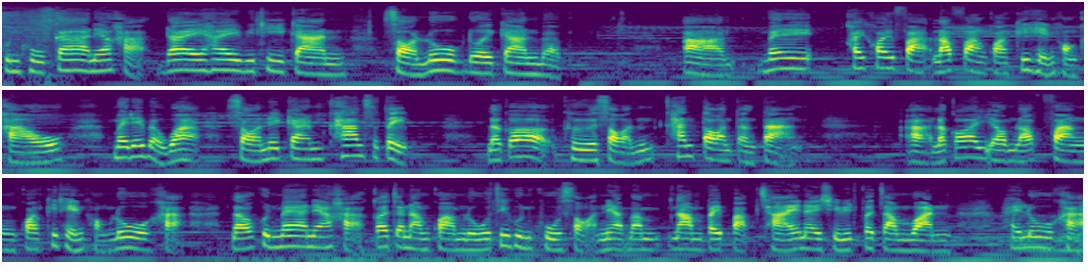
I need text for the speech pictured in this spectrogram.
คุณครูก้าเนี่ยค่ะได้ให้วิธีการสอนลูกโดยการแบบไม่ค่อยๆฟังรับฟังความคิดเห็นของเขา ไม่ได้แบบว่าสอนในการข้ามสเต็ปแล้วก็คือสอนขั้นตอนต่างๆอ่าแล้วก็ยอมรับฟังความคิดเห็นของลูกค่ะ แล้วคุณแม่เนี่ยค่ะ ก็จะนำความรู้ที่คุณครูสอนเนี่ยนำไปปรับใช้ในชีวิตประจำวันให้ลูกค่ะ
